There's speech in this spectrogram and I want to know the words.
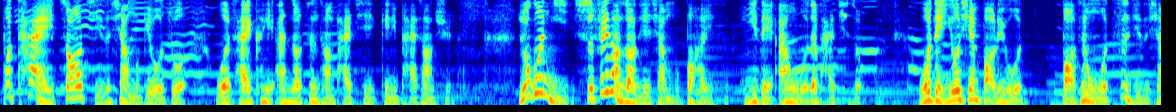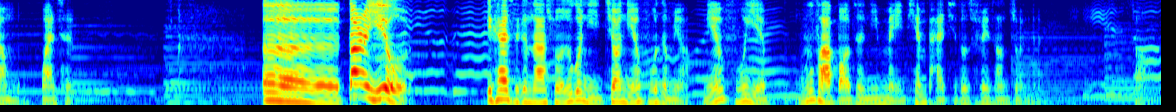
不太着急的项目给我做，我才可以按照正常排期给你排上去。如果你是非常着急的项目，不好意思，你得按我的排期走，我得优先保虑我。保证我自己的项目完成。呃，当然也有，一开始跟大家说，如果你交年服怎么样？年服也无法保证你每天排期都是非常准的啊。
